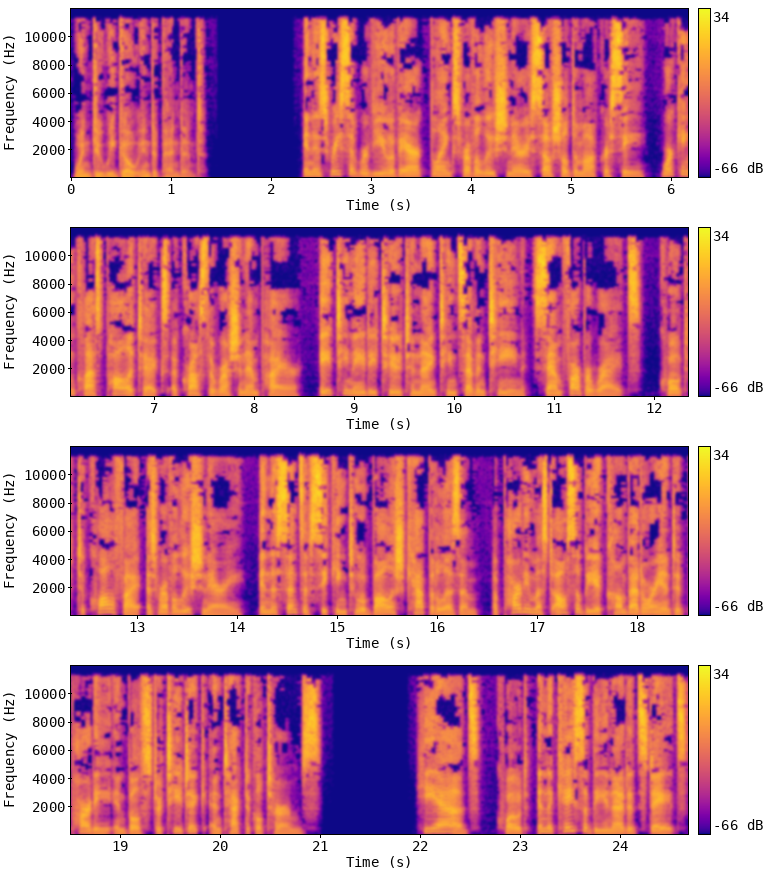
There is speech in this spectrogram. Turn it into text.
When do we go independent? In his recent review of Eric Blanc's Revolutionary Social Democracy, Working Class Politics Across the Russian Empire, 1882 to 1917, Sam Farber writes, quote, to qualify as revolutionary, in the sense of seeking to abolish capitalism, a party must also be a combat-oriented party in both strategic and tactical terms. He adds, quote, in the case of the United States,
